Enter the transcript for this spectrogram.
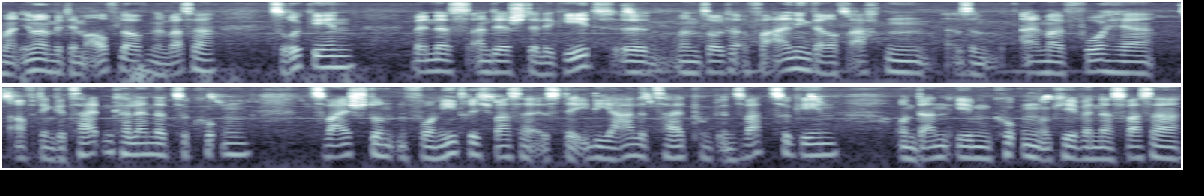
man immer mit dem auflaufenden Wasser zurückgehen wenn das an der Stelle geht. Äh, man sollte vor allen Dingen darauf achten, also einmal vorher auf den Gezeitenkalender zu gucken. Zwei Stunden vor Niedrigwasser ist der ideale Zeitpunkt ins Watt zu gehen und dann eben gucken, okay, wenn das Wasser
